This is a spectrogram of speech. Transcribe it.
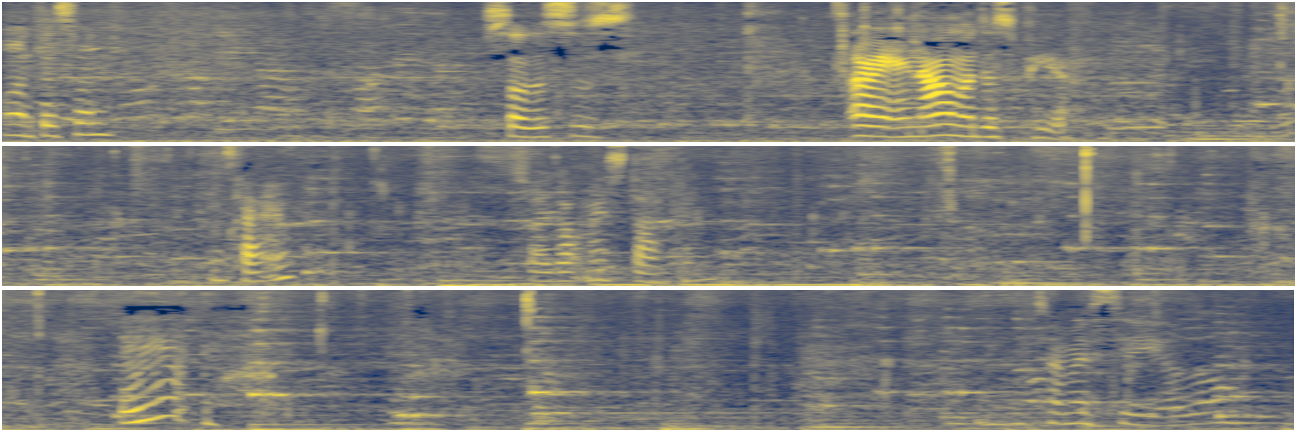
Want this one? So this is all right, and now I'm gonna disappear. Okay. So I got my stocking. Mm. Every time I see yellow.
